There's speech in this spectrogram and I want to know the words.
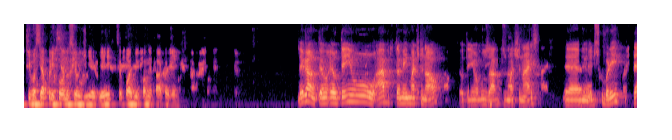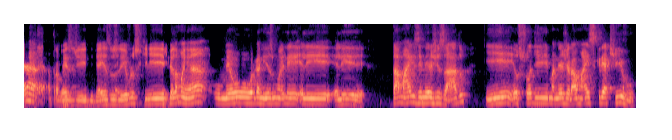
e que você aplicou no seu dia a dia que você pode comentar com a gente? Legal, então eu tenho hábito também matinal, eu tenho alguns hábitos matinais. É, eu descobri, até através de ideias dos livros, que pela manhã o meu organismo ele ele ele está mais energizado e eu sou de maneira geral mais criativo.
